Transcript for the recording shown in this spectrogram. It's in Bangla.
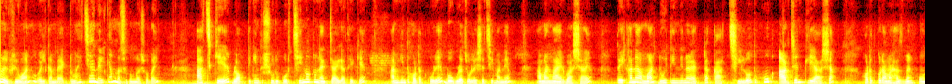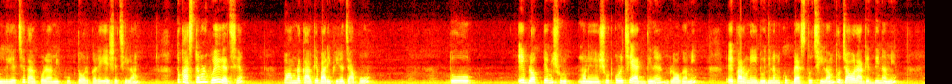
Hello everyone, welcome back to my channel. কেমন আছো তোমরা সবাই? আজকের ব্লগটি কিন্তু শুরু করছি নতুন এক জায়গা থেকে। আমি কিন্তু হঠাৎ করে বগুড়া চলে এসেছি মানে আমার মায়ের বাসায়। তো এখানে আমার দুই তিন দিনের একটা কাজ ছিল, তো খুব আর্জেন্টলি আসা। হঠাৎ করে আমার হাজব্যান্ড ফোন দিয়েছে, তারপরে আমি খুব দরকারেই এসেছিলাম। তো কাজটা আমার হয়ে গেছে, তো আমরা কালকে বাড়ি ফিরে যাব। তো এই ব্লগটি আমি শুরু মানে শ্যুট করেছি একদিনের ব্লগ আমি। কারণ এই দুই দিন আমি খুব ব্যস্ত ছিলাম, তো যাওয়ার আগের দিন আমি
